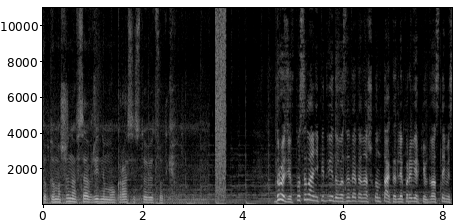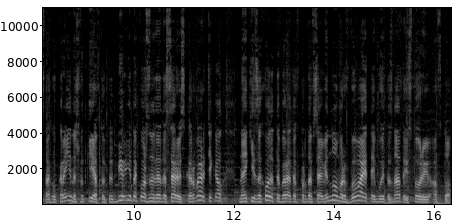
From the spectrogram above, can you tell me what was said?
Тобто машина вся в рідному окрасі 100%. Друзі, в посиланні під відео ви знайдете наші контакти для перевірки в 20 містах України, швидкий автопідбір, і також знайдете сервіс Car Vertical, на який заходите, берете в продавця він номер, вбиваєте і будете знати історію авто.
